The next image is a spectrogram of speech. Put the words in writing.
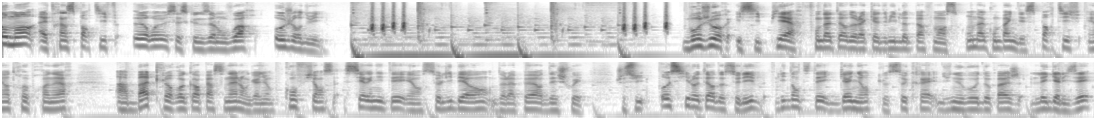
Comment être un sportif heureux C'est ce que nous allons voir aujourd'hui. Bonjour, ici Pierre, fondateur de l'Académie de l'Haute Performance. On accompagne des sportifs et entrepreneurs à battre leur record personnel en gagnant confiance, sérénité et en se libérant de la peur d'échouer. Je suis aussi l'auteur de ce livre, L'identité gagnante, le secret du nouveau dopage légalisé,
